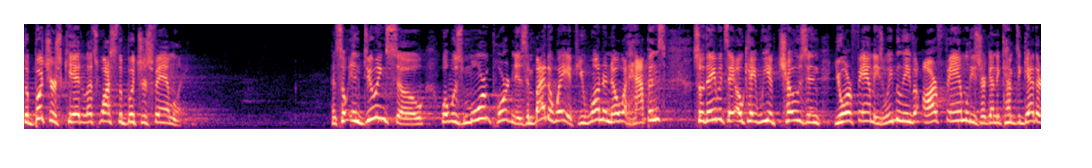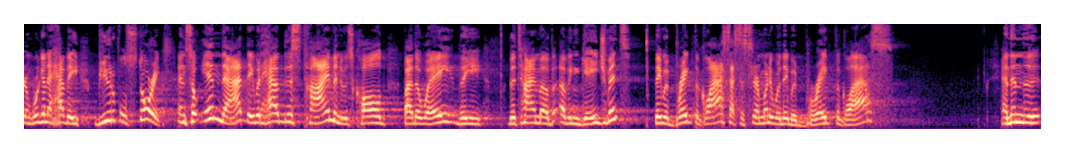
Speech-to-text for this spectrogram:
The butcher's kid. Let's watch the butcher's family. And so, in doing so, what was more important is, and by the way, if you want to know what happens, so they would say, okay, we have chosen your families. We believe our families are going to come together and we're going to have a beautiful story. And so, in that, they would have this time, and it was called, by the way, the, the time of, of engagement. They would break the glass. That's the ceremony where they would break the glass. And then, the,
